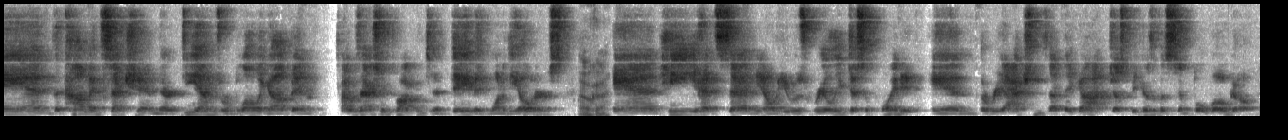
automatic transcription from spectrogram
And the comment section, their DMs were blowing up, and I was actually talking to David, one of the owners. Okay. And he had said, you know, he was really disappointed in the reactions that they got just because of a simple logo.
